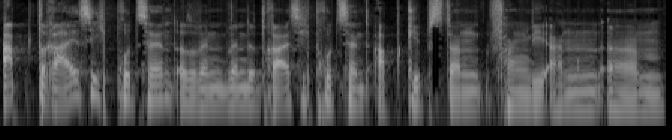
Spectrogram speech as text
ab 30 Prozent, also wenn, wenn du 30 Prozent abgibst, dann fangen die an, ähm,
